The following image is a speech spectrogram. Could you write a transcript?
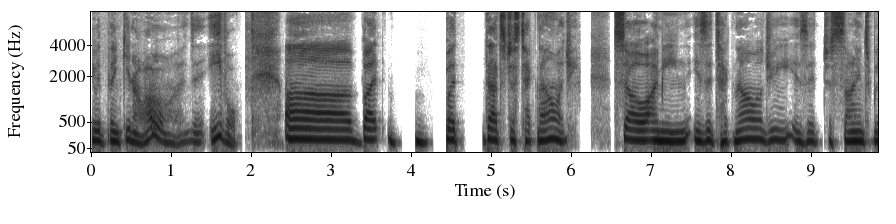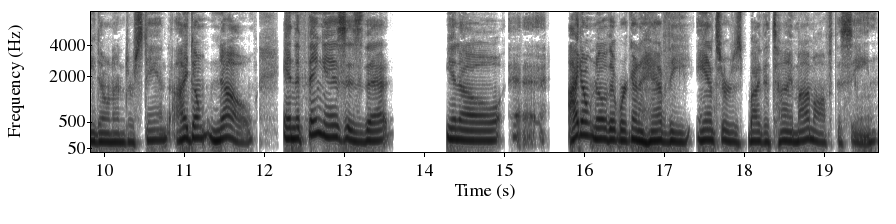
You would think, you know, "Oh, evil," uh, but but that's just technology. So, I mean, is it technology? Is it just science we don't understand? I don't know. And the thing is, is that you know, I don't know that we're going to have the answers by the time I'm off the scene.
